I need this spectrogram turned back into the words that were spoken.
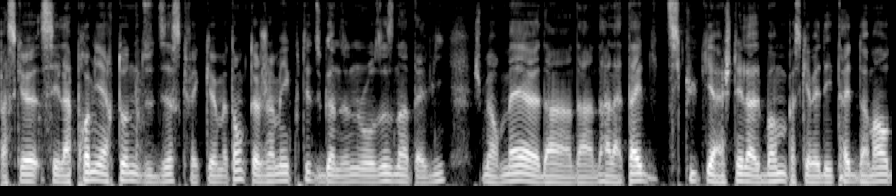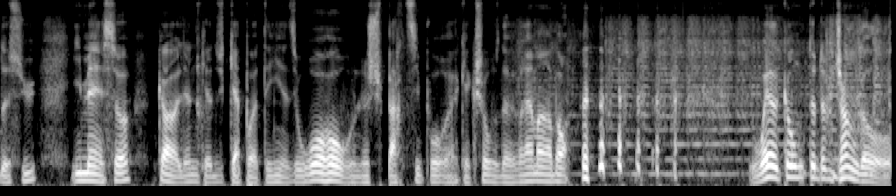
parce que c'est la première tune du disque, fait que, mettons que tu n'as jamais écouté du Guns N' Roses dans ta vie, je me remets dans, dans, dans la tête du petit cul qui a acheté l'album parce qu'il y avait des têtes de mort dessus. Il met ça, Colin qui a dû capoter, il a dit « Wow, là, je suis parti pour quelque chose de vraiment bon. » Welcome to the Jungle.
